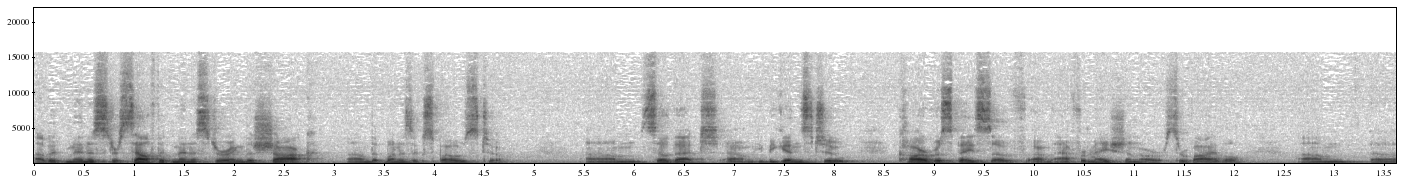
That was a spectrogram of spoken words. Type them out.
of administer, self-administering the shock um, that one is exposed to, um, so that um, he begins to carve a space of um, affirmation or survival um, uh,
